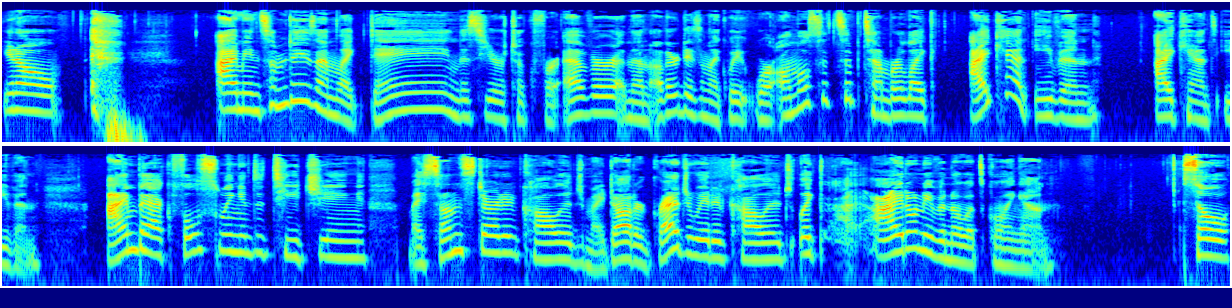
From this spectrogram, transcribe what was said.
You know, I mean, some days I'm like, dang, this year took forever. And then other days I'm like, wait, we're almost at September. Like, I can't even, I can't even. I'm back full swing into teaching. My son started college. My daughter graduated college. Like, I don't even know what's going on. So,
